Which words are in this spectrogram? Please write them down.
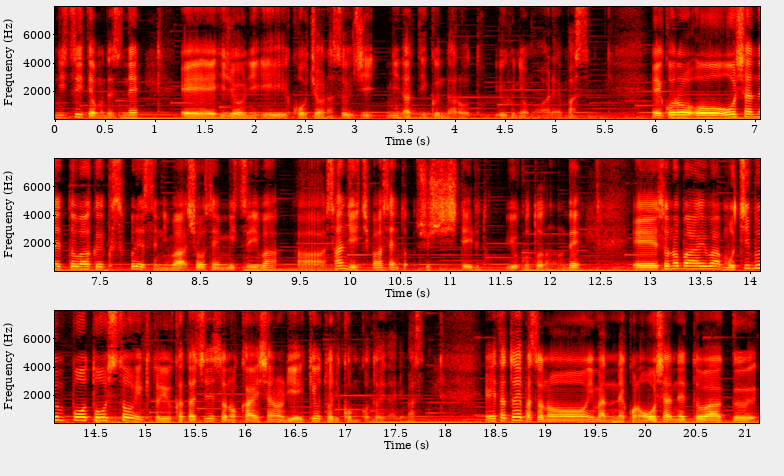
についてもですね、え、非常に好調な数字になっていくんだろうというふうに思われます。このオーシャンネットワークエクスプレスには、商船三井は31%出資しているということなので、その場合は持ち分法投資損益という形でその会社の利益を取り込むことになります。え例えばその、今のね、このオーシャンネットワーク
